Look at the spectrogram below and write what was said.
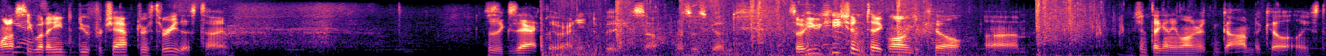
want to see what I need to do for Chapter 3 this time. This is exactly where I need to be, so this is good. So he, he shouldn't take long to kill. Um, he shouldn't take any longer than Ghom to kill, at least.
